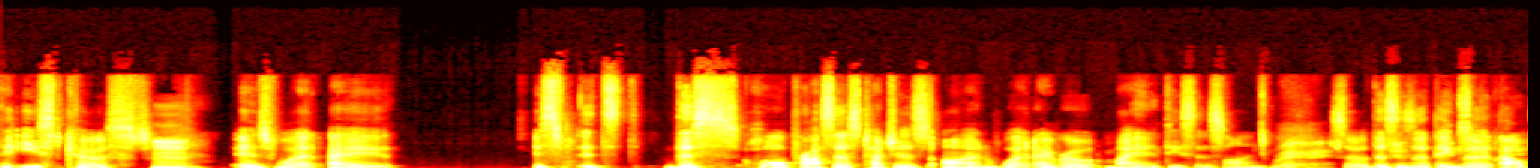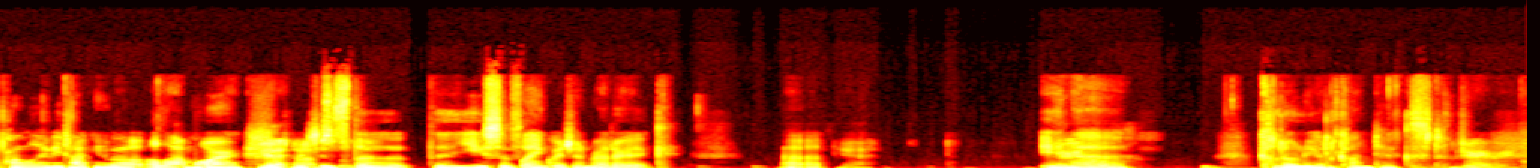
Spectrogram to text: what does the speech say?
the East Coast Hmm. is what I is it's this whole process touches on what I wrote my thesis on. Right, right. So this Yeah, is a thing that. I'll probably be talking about a lot more, Yeah, no, which is the the use of language and rhetoric. Uh, Yeah. In Very a cool. colonial context. very, very cool.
